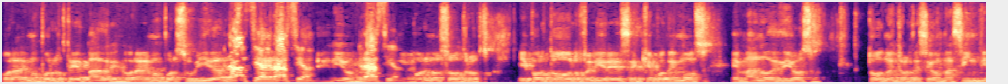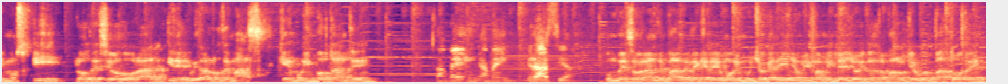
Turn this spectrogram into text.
Oraremos por usted, Padre, oraremos por su vida, Gracias, gracias, gracias. por nosotros y por todos los feligreses que ponemos en mano de Dios todos nuestros deseos más íntimos y los deseos de orar y de cuidar a los demás, que es muy importante. ¿eh? Amén, amén. Gracias. Un beso grande, Padre, le queremos y mucho cariño, mi familia, yo y nuestra parroquia El Buen Pastor. ¿eh?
